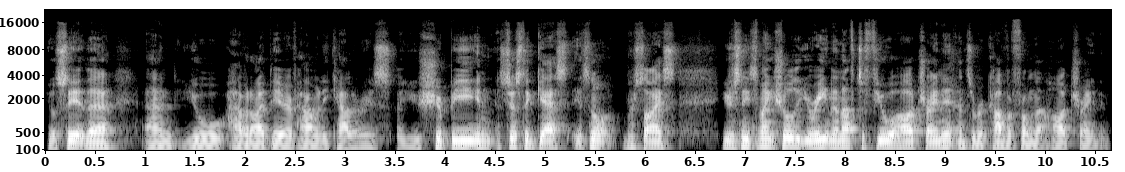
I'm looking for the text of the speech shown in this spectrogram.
You'll see it there, and you'll have an idea of how many calories you should be eating. It's just a guess. It's not precise. You just need to make sure that you're eating enough to fuel hard training and to recover from that hard training.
